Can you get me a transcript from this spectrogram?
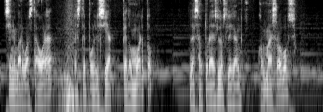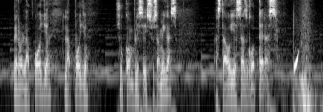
Sin embargo, hasta ahora, este policía quedó muerto. Las autoridades los ligan con más robos, pero la apoya, la apoyo, su cómplice y sus amigas, hasta hoy esas goteras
